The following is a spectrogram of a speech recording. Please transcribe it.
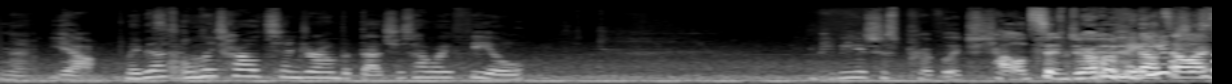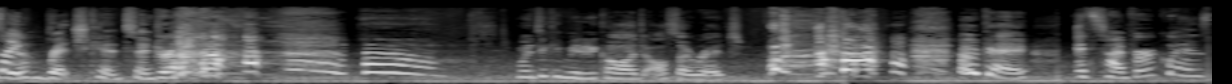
No. Yeah. Maybe that's Exactly. only child syndrome, but that's just how I feel. Maybe it's just privileged child syndrome. Maybe That's it's how just I like feel. rich kid syndrome. Went to community college, also rich. okay. It's time for a quiz.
